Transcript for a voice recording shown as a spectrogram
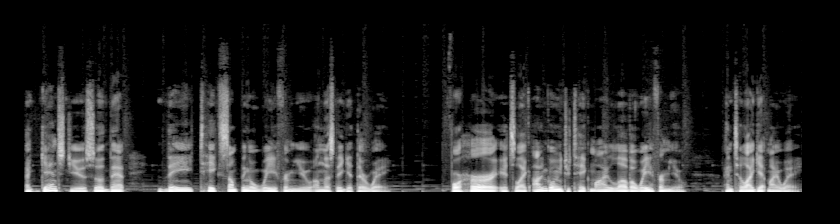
against you so that they take something away from you unless they get their way. For her, it's like, I'm going to take my love away from you until I get my way.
